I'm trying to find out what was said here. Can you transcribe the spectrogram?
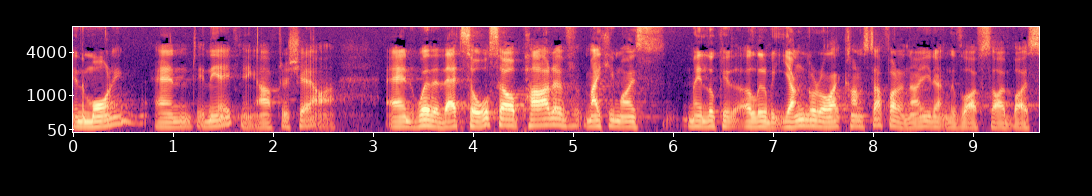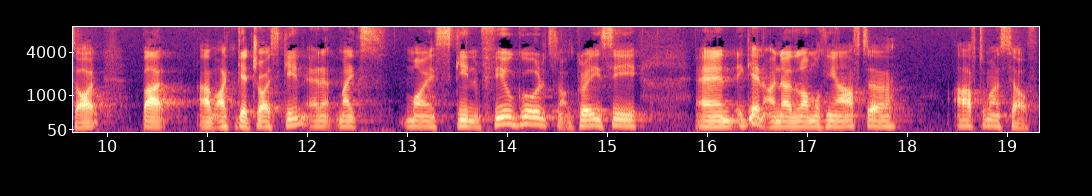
in the morning and in the evening after a shower. And whether that's also a part of making my, me look a little bit younger or that kind of stuff, I don't know. You don't live life side by side. But um, I can get dry skin and it makes my skin feel good. It's not greasy. And again, I know that I'm looking after, after myself.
